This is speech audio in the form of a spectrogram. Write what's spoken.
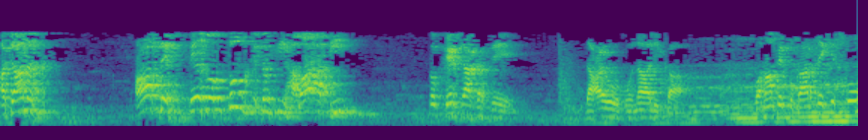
اچانک آپ سے تیز و تم قسم کی ہوا آتی تو پھر کیا کرتے؟ داڑو ہونالی کا وہاں پہ پکارتے کس کو؟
